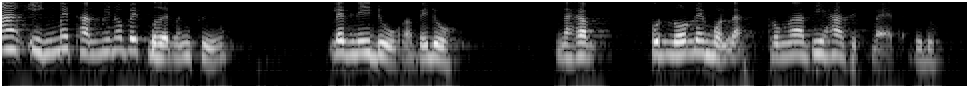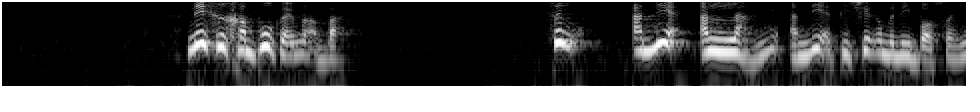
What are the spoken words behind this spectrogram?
อ้างอิงไม่ทันพี่น้องไปเปิดหนังสือ เล่มนี้ดูไปดูนะครับfootnote ไปหมดแล้ว ตรงหน้าที่ 58 ไปดู นี่คือคำพูดของอิบนุอับบาส ซึ่งอันเนี้ยอันหลังเนี่ยอันเนี้ยที่เชคอัลบานีบอก صحيح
